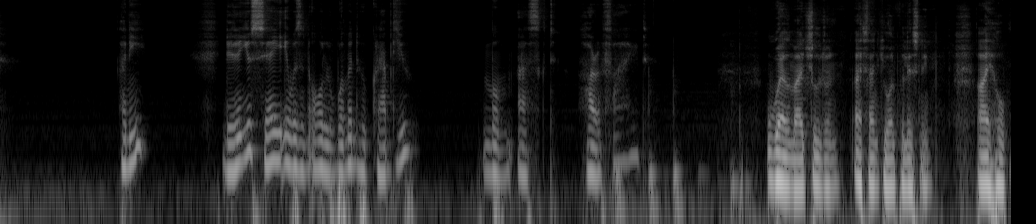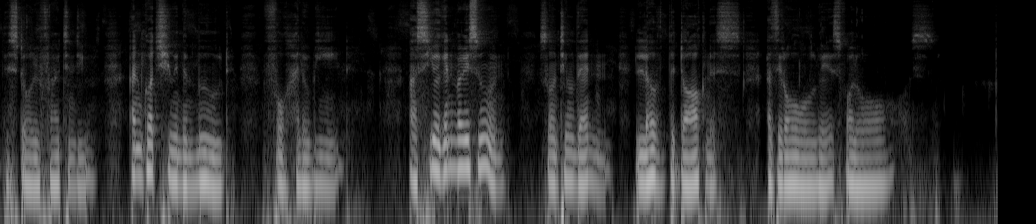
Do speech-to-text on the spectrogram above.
Honey, didn't you say it was an old woman who grabbed you? Mum asked, horrified. Well, my children, I thank you all for listening. I hope this story frightened you and got you in the mood for Halloween. I'll see you again very soon. So until then, love the darkness as it always follows.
